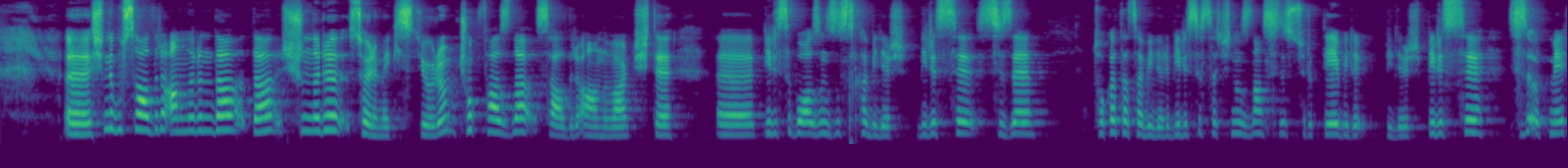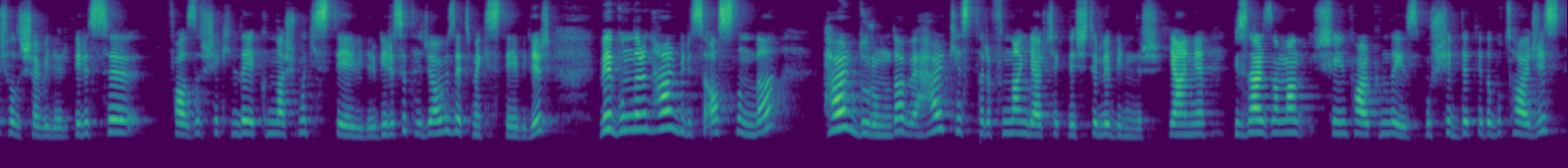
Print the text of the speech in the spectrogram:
Ee, Şimdi bu saldırı anlarında da şunları söylemek istiyorum. Çok fazla saldırı anı var. İşte e, birisi boğazınızı sıkabilir, birisi size tokat atabilir, birisi saçınızdan sizi sürükleyebilir, birisi sizi öpmeye çalışabilir, birisi fazla şekilde yakınlaşmak isteyebilir, birisi tecavüz etmek isteyebilir. Ve bunların her birisi aslında her durumda ve herkes tarafından gerçekleştirilebilir. Yani biz her zaman şeyin farkındayız. Bu şiddet ya da bu taciz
